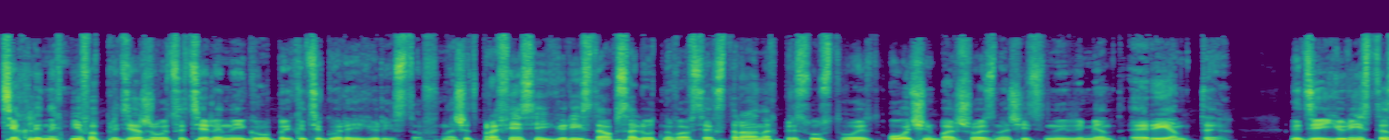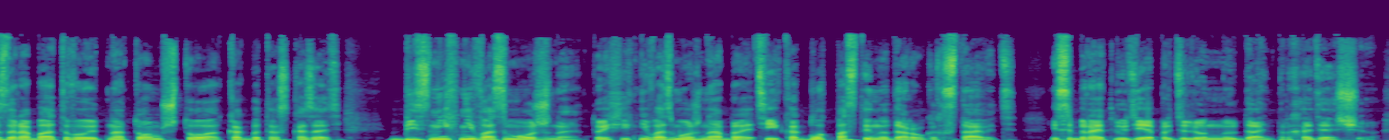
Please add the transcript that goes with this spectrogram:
Тех или иных мифов придерживаются те или иные группы и категории юристов. Значит, в профессии юриста абсолютно во всех странах присутствует очень большой значительный элемент ренты, где юристы зарабатывают на том, что, как бы так сказать, без них невозможно, то есть их невозможно обойти, как блокпосты на дорогах ставить и собирать людей определенную дань проходящую –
